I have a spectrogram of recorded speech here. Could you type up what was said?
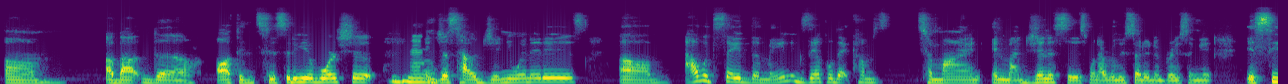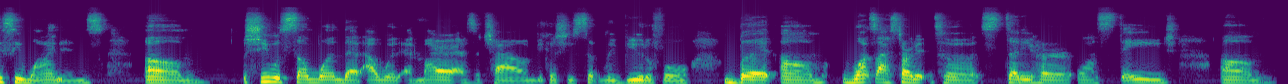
um, about the authenticity of worship mm-hmm. and just how genuine it is, um, I would say the main example that comes to mind in my genesis when I really started embracing it is CeCe Winans. Um, she was someone that I would admire as a child because she's simply beautiful. But um, once I started to study her on stage, um,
